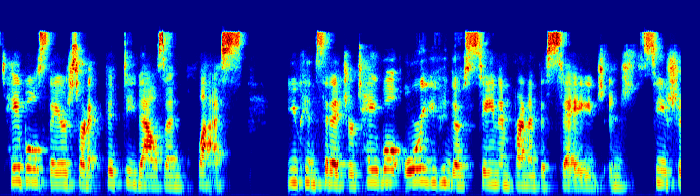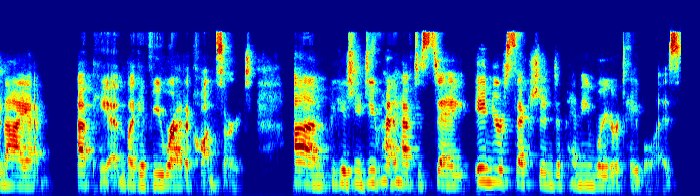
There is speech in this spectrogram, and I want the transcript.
tables there start at 50,000 plus, you can sit at your table or you can go stand in front of the stage and see Shania up hand, like if you were at a concert. Um, because you do kind of have to stay in your section depending where your table is.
